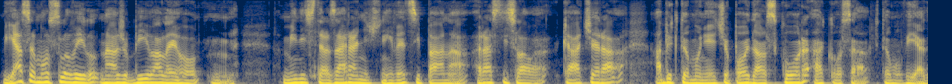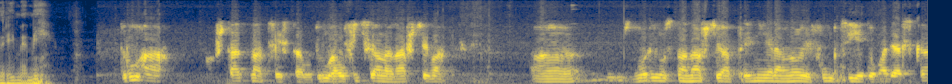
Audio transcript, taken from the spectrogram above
ja som oslovil nášho bývalého hm, ministra zahraničných vecí pána Rastislava Káčera, aby k tomu niečo povedal skôr, ako sa k tomu vyjadríme my. Druhá štátna cesta, druhá oficiálna návšteva, zdvorilostná návšteva premiéra v novej funkcii do Maďarska.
